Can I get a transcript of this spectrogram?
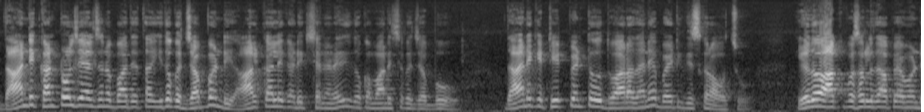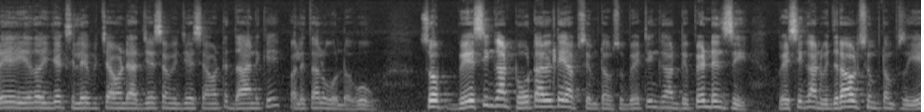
దాన్ని కంట్రోల్ చేయాల్సిన బాధ్యత ఇది ఒక జబ్బు అండి. ఆల్కహాలిక్ అడిక్షన్ అనేది ఇది ఒక మానసిక జబ్బు. దానికి ట్రీట్మెంట్ ద్వారానే బయటికి తీసుకురావచ్చు. ఏదో ఆకుపసలు దాపామండి ఏదో ఇంజక్షన్ లేపించామండి అది చేసాం ఇది చేసామంటే దానికి ఫలితాలు ఉండవు. So basing on totality of symptoms basing on dependency basing on withdrawal symptoms ఏ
